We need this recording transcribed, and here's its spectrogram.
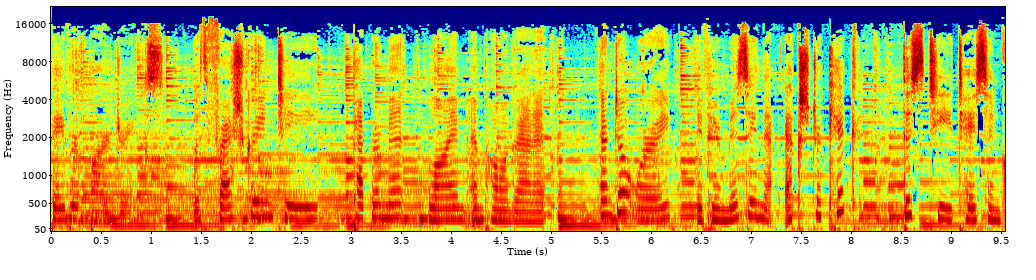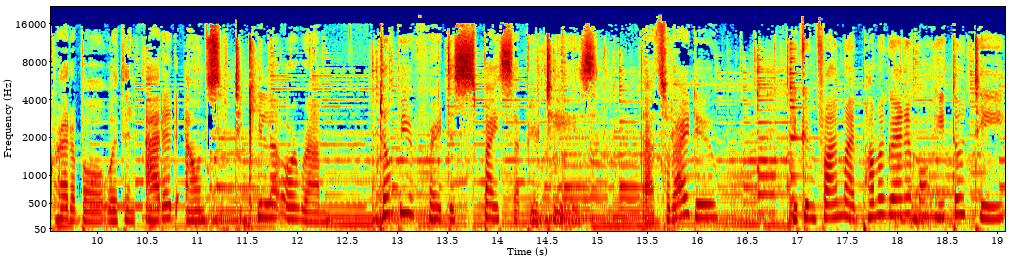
favorite bar drinks, with fresh green tea, peppermint, lime, and pomegranate. And don't worry, if you're missing that extra kick, this tea tastes incredible with an added ounce of tequila or rum. Don't be afraid to spice up your teas. That's what I do. You can find my pomegranate mojito tea,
